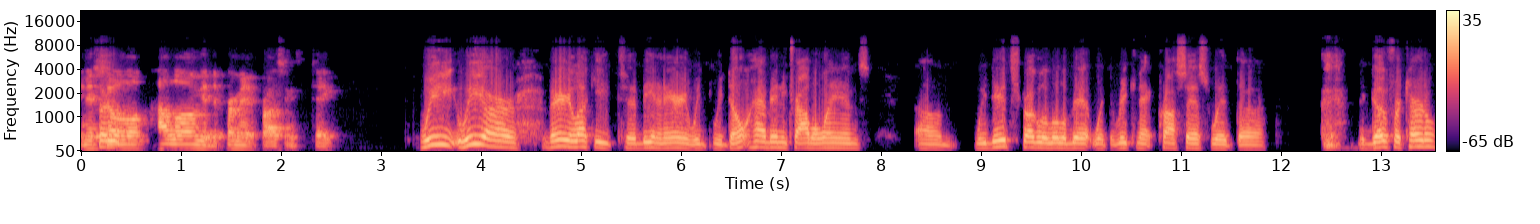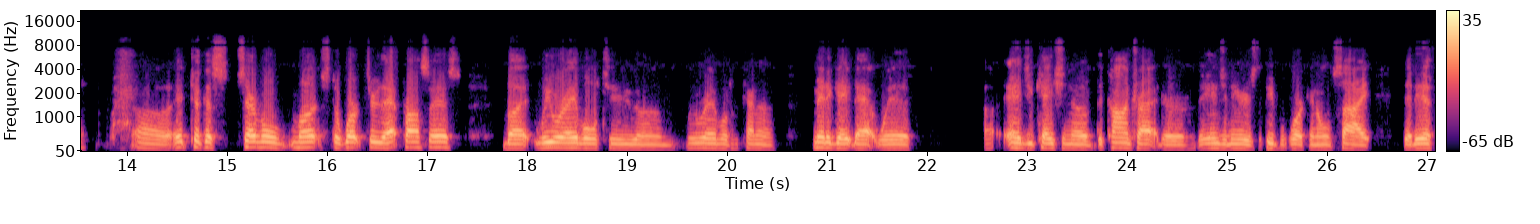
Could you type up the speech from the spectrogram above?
And if so, So- how long did the permanent crossings take? We we are very lucky to be in an area we, we don't have any tribal lands. Um, we did struggle a little bit with the reconnect process with uh, the gopher turtle. Uh, it took us several months to work through that process, but we were able to um, we were able to kind of mitigate that with uh, education of the contractor, the engineers, the people working on site. That if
